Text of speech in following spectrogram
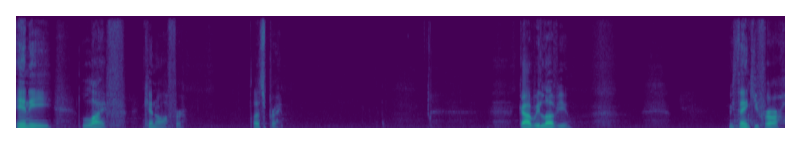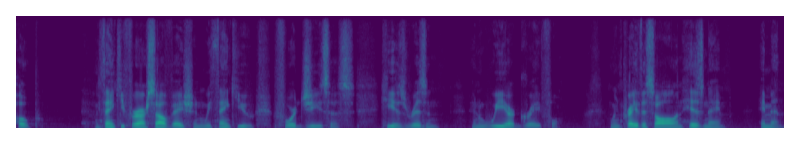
any life can offer. Let's pray. God, we love you. We thank you for our hope. We thank you for our salvation. We thank you for Jesus. He is risen, and we are grateful. We pray this all in His name. Amen.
